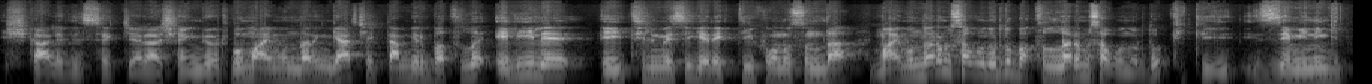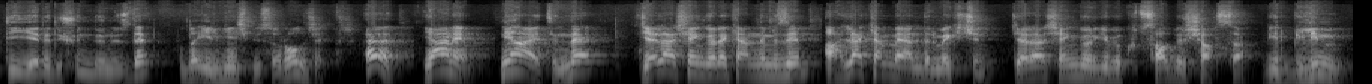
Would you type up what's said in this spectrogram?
işgal edilsek Celal Şengör bu maymunların gerçekten bir batılı eliyle eğitilmesi gerektiği konusunda maymunları mı savunurdu batılıları mı savunurdu? Fikri zeminin gittiği yeri düşündüğünüzde bu da ilginç bir soru olacaktır. Evet yani nihayetinde Celal Şengör'e kendimizi ahlaken beğendirmek için, Celal Şengör gibi kutsal bir şahsa, bir bilim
